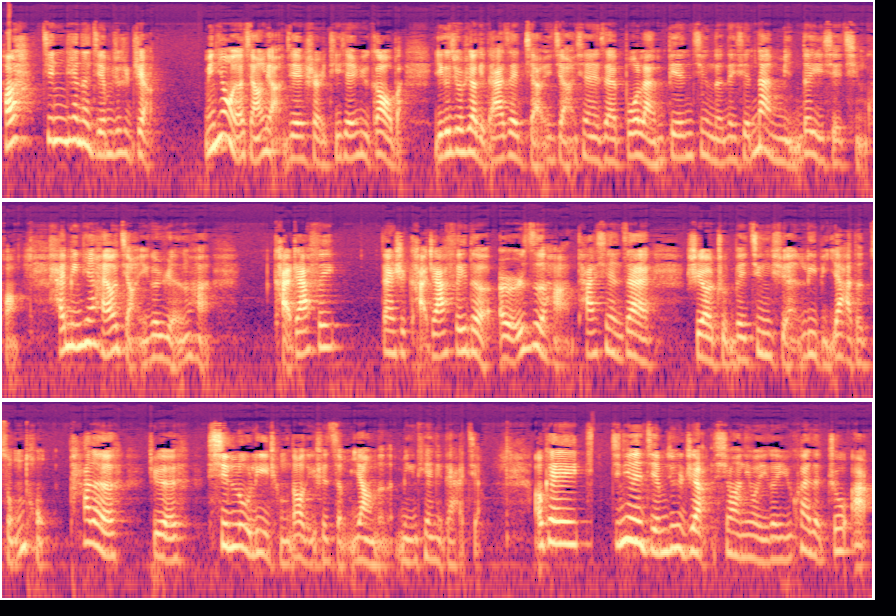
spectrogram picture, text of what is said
好了，今天的节目就是这样。明天我要讲两件事儿，提前预告吧。一个就是要给大家再讲一讲现在在波兰边境的那些难民的一些情况，还明天还要讲一个人哈，卡扎菲。但是卡扎菲的儿子哈，他现在是要准备竞选利比亚的总统，他的这个心路历程到底是怎么样的呢？明天给大家讲。OK，今天的节目就是这样，希望你有一个愉快的周二。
